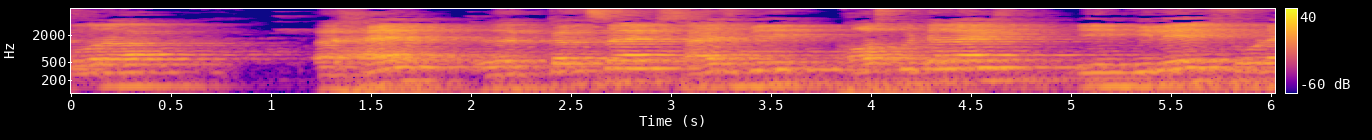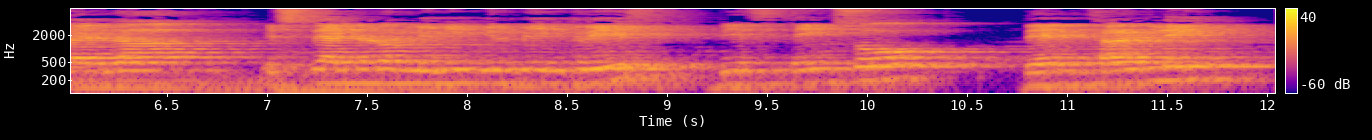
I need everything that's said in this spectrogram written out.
or a, a health uh, concerns has been hospitalized in village so that the standard of living will be increased these things so then thirdly,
